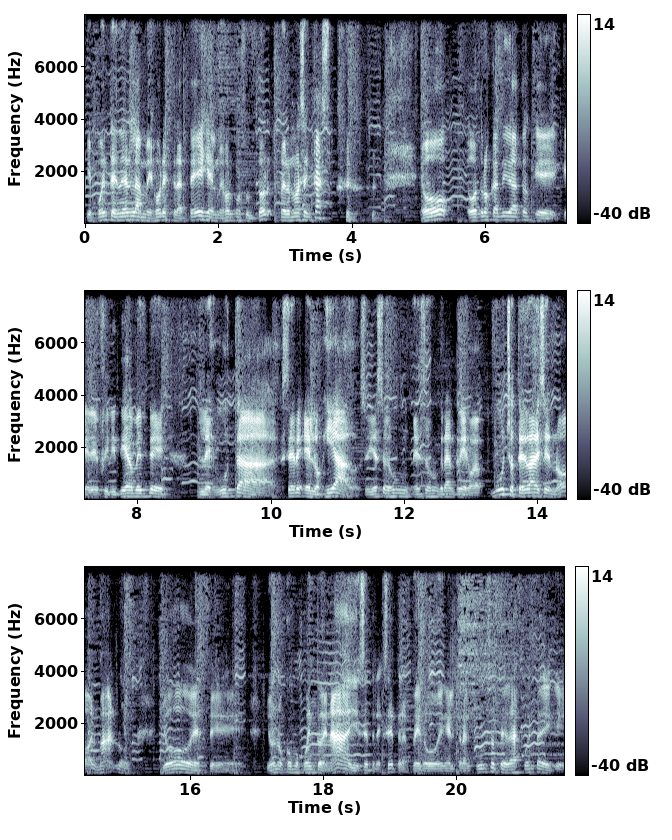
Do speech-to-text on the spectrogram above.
que pueden tener la mejor estrategia, el mejor consultor, pero no hacen caso. o otros candidatos que, que, definitivamente les gusta ser elogiados y eso es un, eso es un gran riesgo. Muchos te van a decir, no, hermano, yo, este, yo no como cuento de nadie, etcétera, etcétera, pero en el transcurso te das cuenta de que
